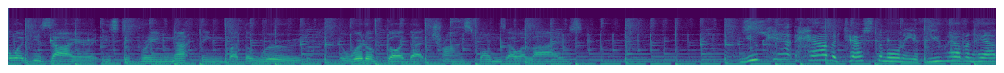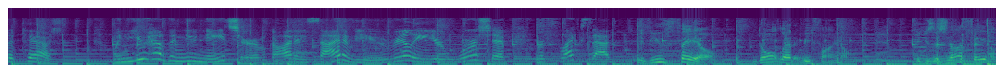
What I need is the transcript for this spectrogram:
our desire is to bring nothing but the Word, the Word of God that transforms our lives. You can't have a testimony if you haven't had a test. When you have the new nature of God inside of you, really your worship reflects that. If you fail, don't let it be final because it's not fatal.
